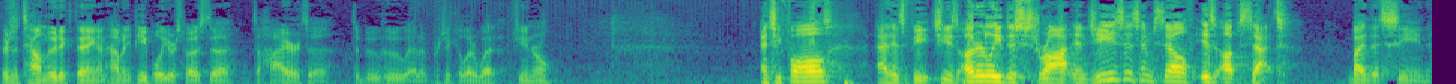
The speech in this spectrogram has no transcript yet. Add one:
there's a Talmudic thing on how many people you're supposed to, to hire to, to boohoo at a particular funeral. And she falls at his feet. She is utterly distraught, and Jesus himself is upset by this scene.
